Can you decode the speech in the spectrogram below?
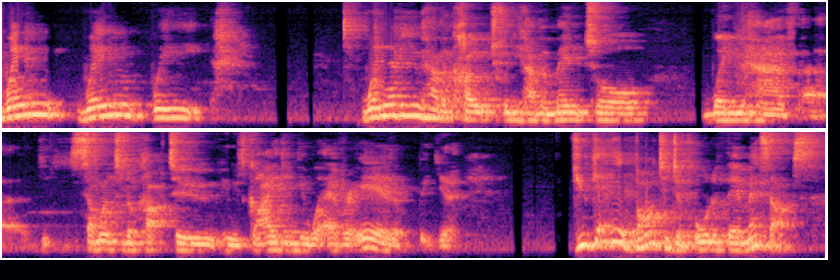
when when we whenever you have a coach, when you have a mentor, when you have uh, someone to look up to who's guiding you, whatever it is, you, know, you get the advantage of all of their mess ups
